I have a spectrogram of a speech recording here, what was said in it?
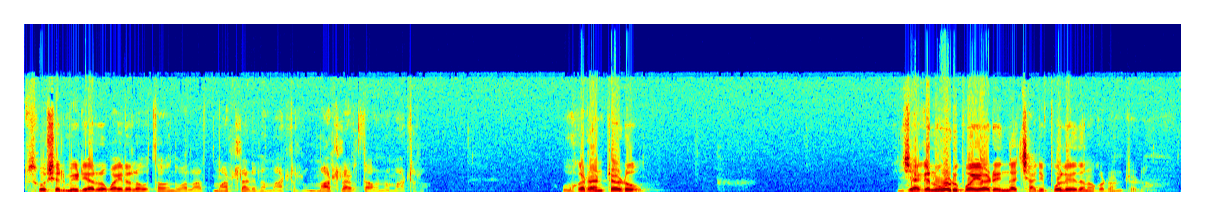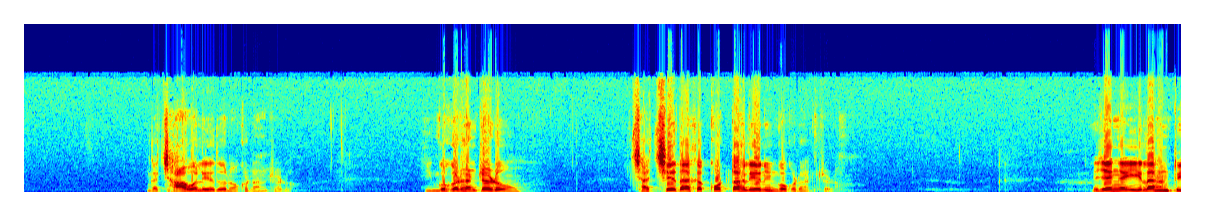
సోషల్ మీడియాలో వైరల్ అవుతా ఉంది వాళ్ళు మాట్లాడిన మాటలు మాట్లాడుతూ ఉన్న మాటలు. ఒకడంటాడు జగన్ ఓడిపోయాడు ఇంకా చనిపోలేదు అని ఒకడు అంటాడు ఇంకా చావలేదు అని ఒకడు అంటాడు ఇంకొకడు అంటాడు చచ్చేదాకా కొట్టాలి అని ఇంకొకడు అంటాడు నిజంగా ఇలాంటి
